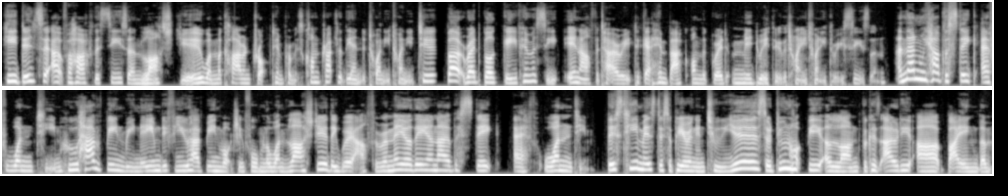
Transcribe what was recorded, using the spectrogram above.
He did sit out for half the season last year when McLaren dropped him from his contract at the end of 2022, but Red Bull gave him a seat in AlphaTauri to get him back on the grid midway through the 2023 season. And then we have the Stake F1 team, who have been renamed. If you have been watching Formula One last year, they were Alfa Romeo, they are now the Stake F1 team. This team is disappearing in two years, so do not be alarmed because Audi are buying them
